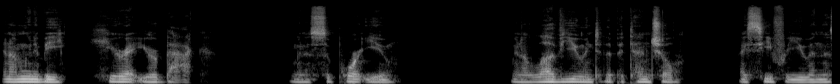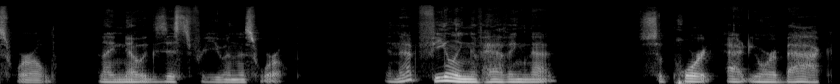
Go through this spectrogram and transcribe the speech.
and I'm going to be here at your back. I'm going to support you. I'm going to love you into the potential I see for you in this world that I know exists for you in this world. And that feeling of having that support at your back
